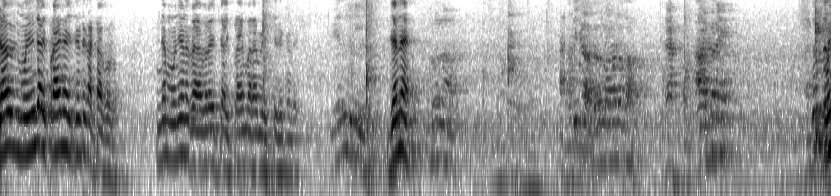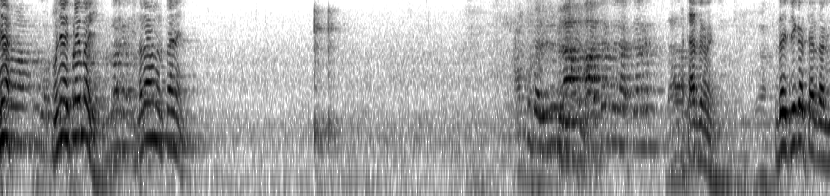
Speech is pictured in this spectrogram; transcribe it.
ഞാൻ മുനിന്റെ അഭിപ്രായം കഴിച്ചിട്ട് കട്ടാക്കുള്ളൂ. എന്റെ മുനിയാണ് ഫേവറേറ്റ് അഭിപ്രായം പറയാൻ തുണി? ജനെ മുനിയ മുനിയ അഭിപ്രായം പറയും. എന്നിട്ടാണ് നിർത്താനേ? എന്താ അച്ചാരത്താണ്.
